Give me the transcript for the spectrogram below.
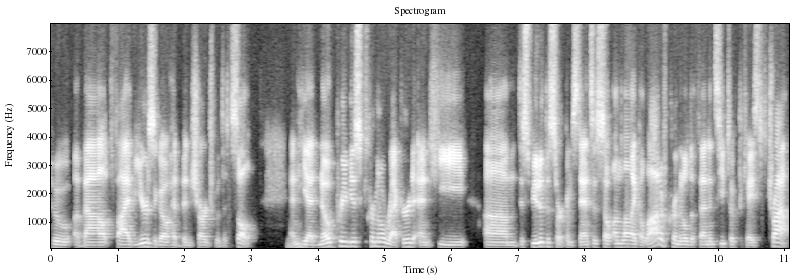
who, about five years ago, had been charged with assault. And mm-hmm. he had no previous criminal record and he um, disputed the circumstances. So, unlike a lot of criminal defendants, he took the case to trial.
